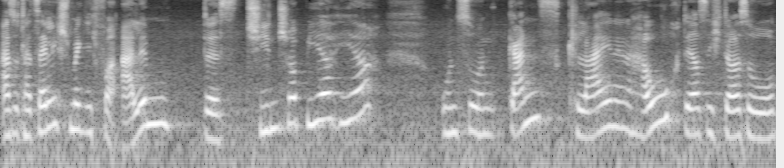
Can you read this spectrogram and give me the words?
Also tatsächlich schmecke ich vor allem das Ginger-Bier hier und so einen ganz kleinen Hauch, der sich da so,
